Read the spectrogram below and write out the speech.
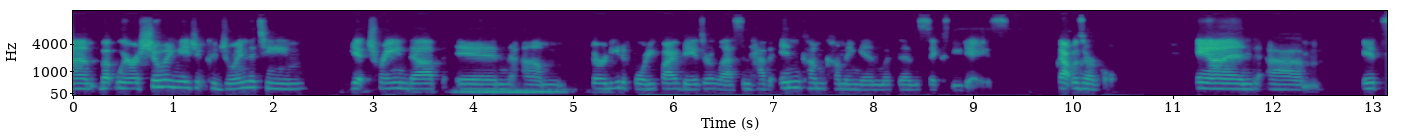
um, but where a showing agent could join the team, get trained up in um, 30 to 45 days or less and have income coming in within 60 days. That was our goal. And um, it's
